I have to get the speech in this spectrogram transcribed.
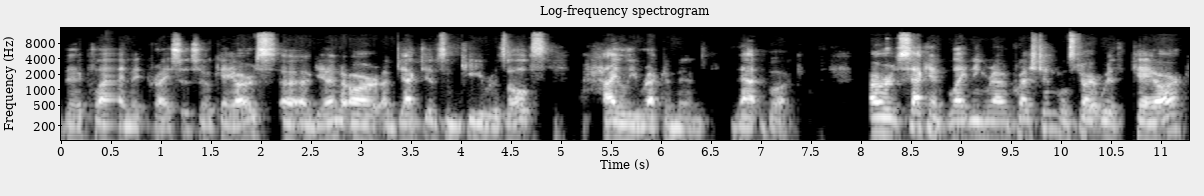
the climate crisis. OKRs, uh, again, are objectives and key results. I highly recommend that book. Our second lightning round question, we'll start with KR.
